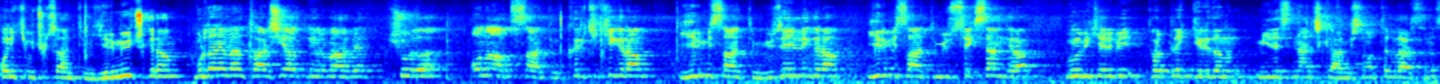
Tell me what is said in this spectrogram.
12,5 santim 23 gram. Buradan hemen karşıya atlıyorum abi. Şurada 16 santim 42 gram, 20 santim 150 gram, 20 santim 180 gram. Bunu bir kere bir pörtlek giridanın midesinden çıkarmıştım hatırlarsınız.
